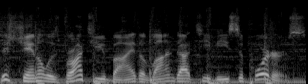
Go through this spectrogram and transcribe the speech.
This channel is brought to you by the Lon.TV supporters,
